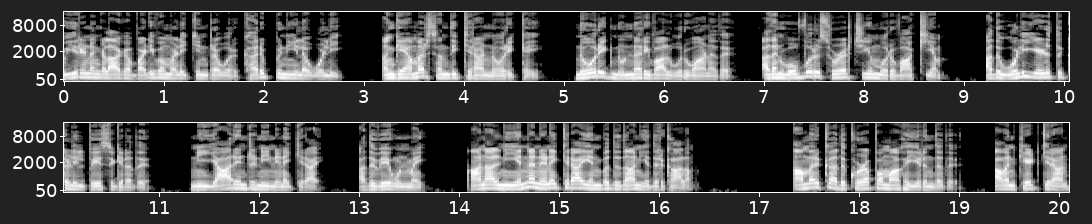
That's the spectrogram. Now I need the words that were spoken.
உயிரினங்களாக வடிவமளிக்கின்ற ஒரு கருப்பு நீல ஒளி அங்கே அமர் சந்திக்கிறான் நோரிக்கை. நோரிக் நுண்ணறிவால் உருவானது. அதன் ஒவ்வொரு சுழற்சியும் ஒரு வாக்கியம். அது ஒளி எழுத்துக்களில் பேசுகிறது. நீ யார் என்று நீ நினைக்கிறாய். அதுவே உண்மை. ஆனால் நீ என்ன நினைக்கிறாய் என்பதுதான் எதிர்காலம். அமருக்கு அது குழப்பமாக இருந்தது. அவன் கேட்கிறான்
